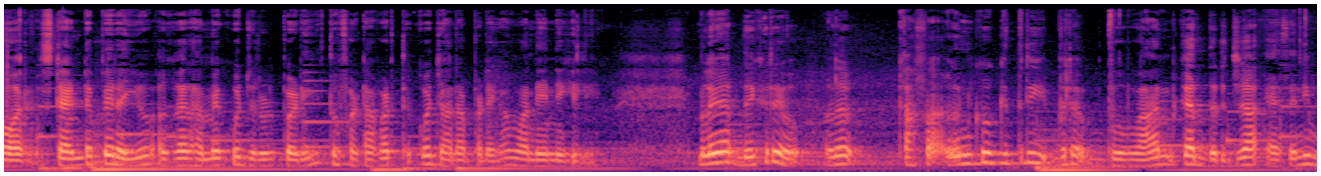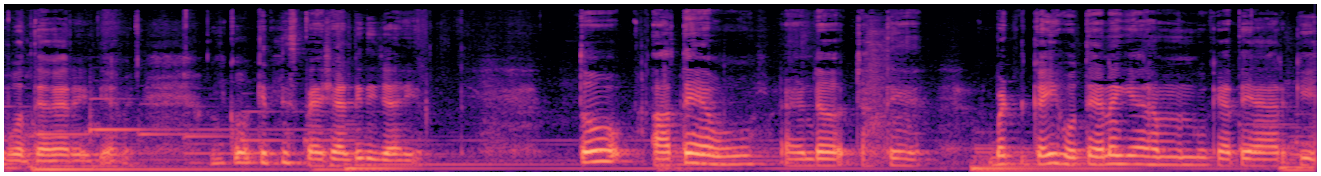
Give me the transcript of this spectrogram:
और स्टैंड अप पे रहियो, अगर हमें कुछ ज़रूरत पड़ी तो फटाफट तेरे को जाना पड़ेगा वहाँ लेने के लिए। मतलब यार, देख रहे हो मतलब कहाँ, उनको कितनी मतलब भगवान का दर्जा ऐसे नहीं बोलते हैं यार इंडिया में। उनको कितनी स्पेशलिटी दी जा रही है। तो आते हैं वो एंड जाते हैं। बट कई होते हैं ना कि यार हम उनको कहते हैं यार कि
